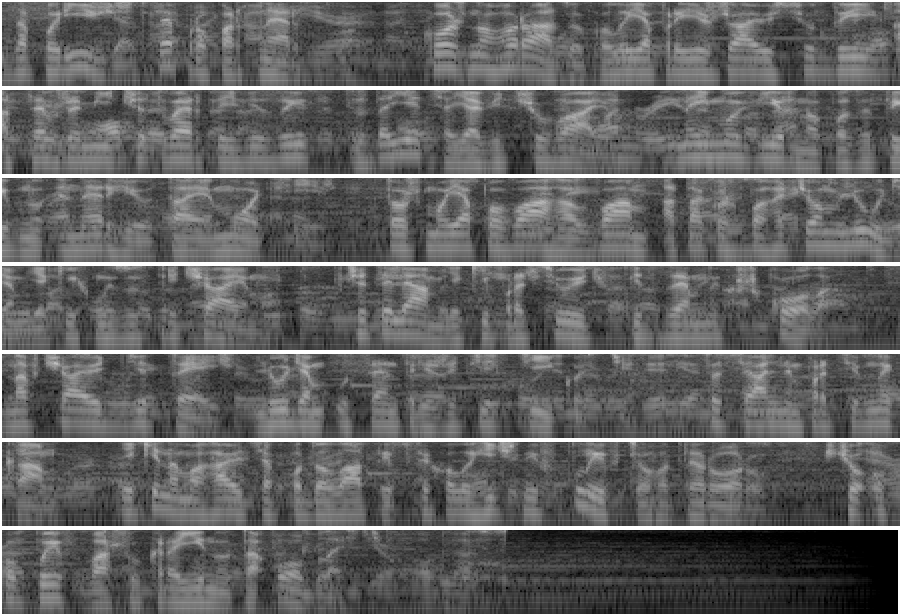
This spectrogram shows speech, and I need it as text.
Запоріжжя це про партнерство. Кожного разу, коли я приїжджаю сюди, а це вже мій четвертий візит, здається, я відчуваю неймовірно позитивну енергію та емоції. Тож моя повага вам, а також багатьом людям, яких ми зустрічаємо, вчителям, які працюють в підземних школах, навчають дітей, людям у центрі життєстійкості, соціальним працівникам, які намагаються подолати психологічний вплив цього терору, що охопив вашу країну та область.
